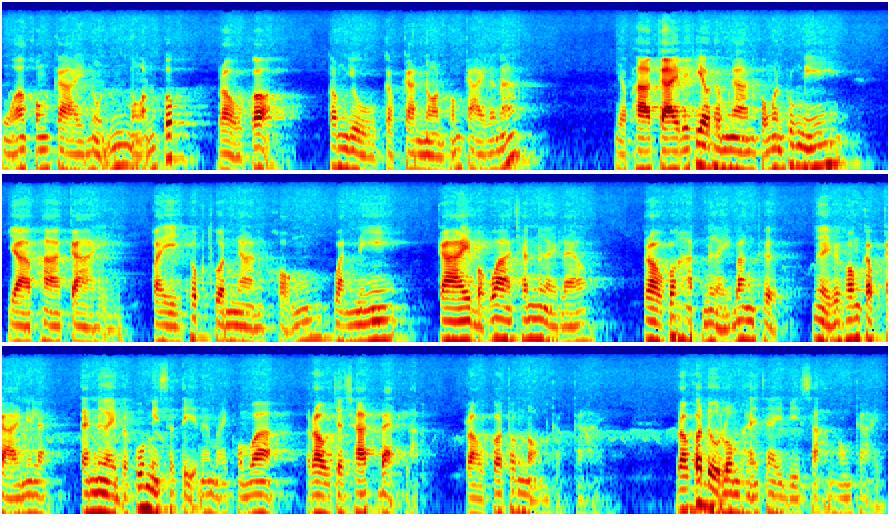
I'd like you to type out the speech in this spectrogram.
หัวของกายหนุนหมอนปุ๊บ เราก็ต้องอยู่กับการนอนของกายแล้วนะ อย่าพากายไปเที่ยวทำงานของวันพรุ่งนี้ อย่าพากายไปทบทวนงานของวันนี้กายบอกว่าฉันเหนื่อยแล้ว เราก็หัดเหนื่อยบ้างเถอะ เหนื่อยไปพร้อมกับกายนี่แหละ แต่เหนื่อยแบบผู้มีสตินะหมายความว่าเราจะชาร์จแบตละเราก็ต้องนอนกับกาย เราก็ดูลมหายใจบีสามของกายไป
